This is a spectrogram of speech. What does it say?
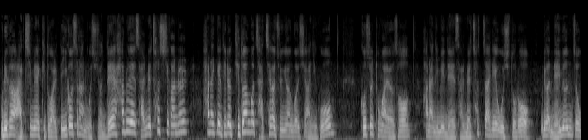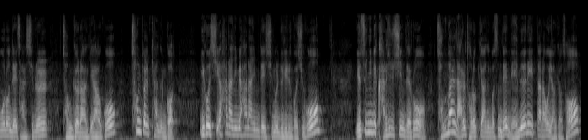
우리가 아침에 기도할 때 이것을 하는 것이죠. 내 하루의 삶의 첫 시간을 하나님께 드려 기도한 것 자체가 중요한 것이 아니고 그것을 통하여서 하나님이 내 삶의 첫 자리에 오시도록 우리가 내면적으로 내 자신을 정결하게 하고 청결케 하는 것. 이것이 하나님의 하나님 되심을 누리는 것이고 예수님이 가르쳐 주신 대로 정말 나를 더럽게 하는 것은 내 내면에 있다라고 여겨서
